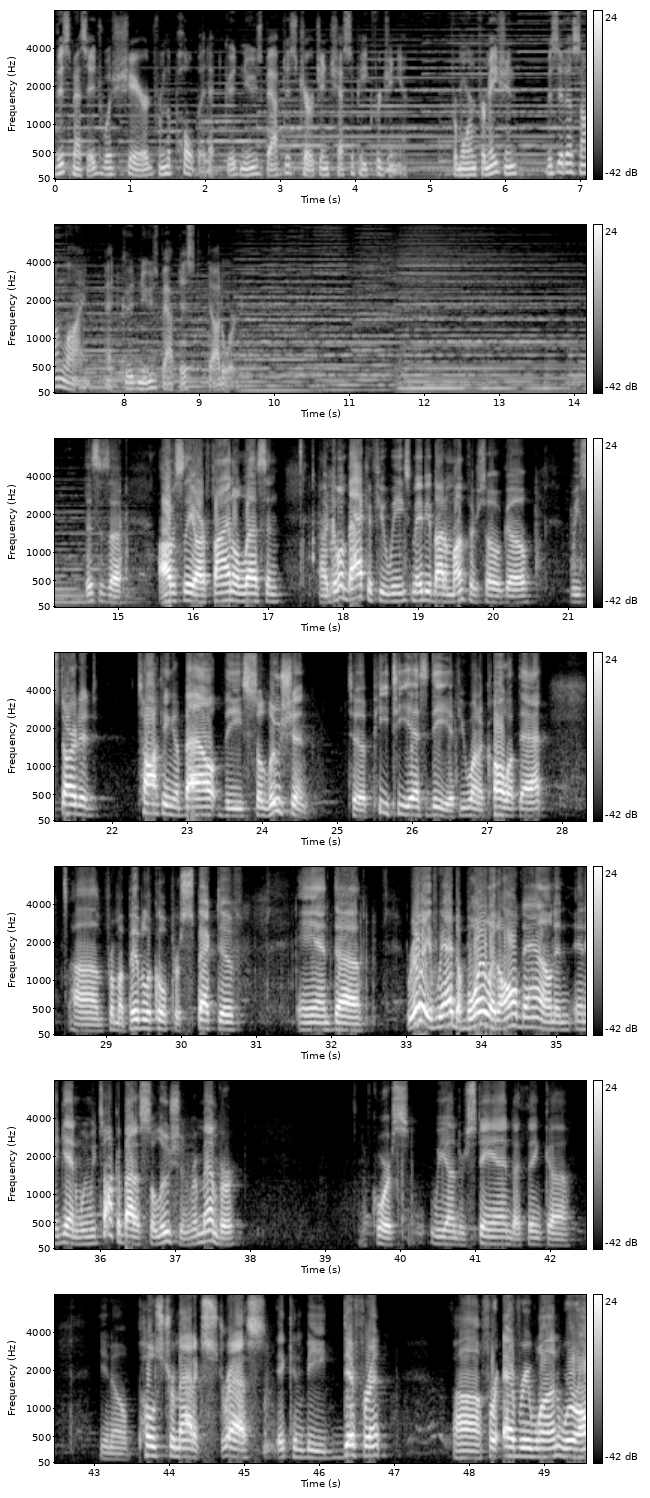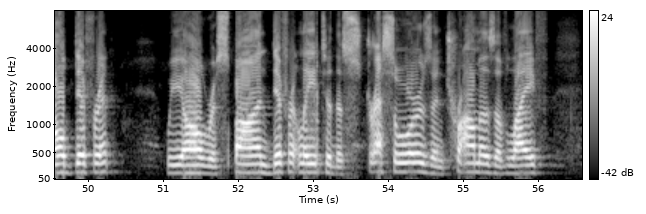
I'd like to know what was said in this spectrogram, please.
This message was shared from the pulpit at Good News Baptist Church in Chesapeake, Virginia. For more information, visit us online at goodnewsbaptist.org. This is a, obviously our final lesson. Uh, going back a few weeks, maybe about a month or so ago, we started talking about the solution to PTSD, if you want to call it that, um, from a biblical perspective. And uh, really, if we had to boil it all down, and, and again, when we talk about a solution, remember, of course, we understand, I think, uh, you know, post traumatic stress, it can be different uh, for everyone. We're all different. We all respond differently to the stressors and traumas of life.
